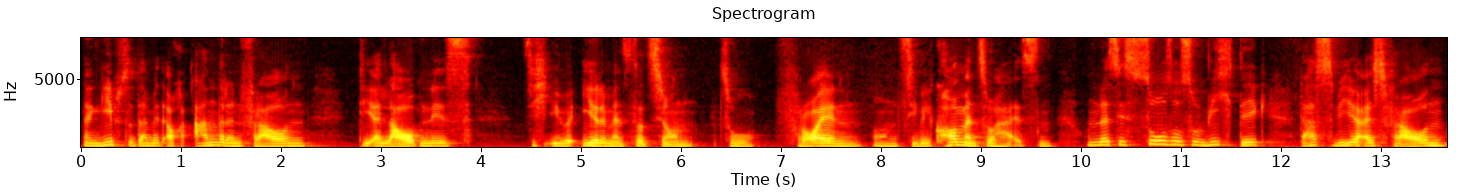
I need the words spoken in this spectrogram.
dann gibst du damit auch anderen Frauen die Erlaubnis, sich über ihre Menstruation zu freuen und sie willkommen zu heißen. Und es ist so, so, so wichtig, dass wir als Frauen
